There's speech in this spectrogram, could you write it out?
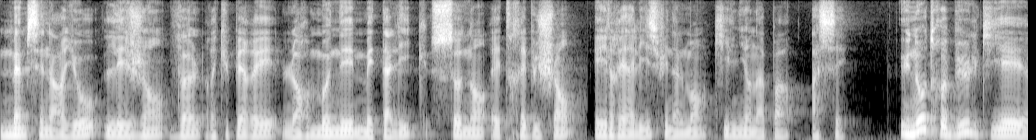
Même scénario, les gens veulent récupérer leur monnaie métallique sonnant et trébuchant, et ils réalisent finalement qu'il n'y en a pas assez. Une autre bulle qui est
